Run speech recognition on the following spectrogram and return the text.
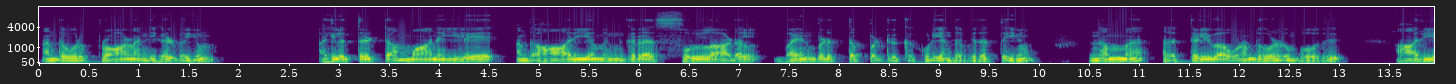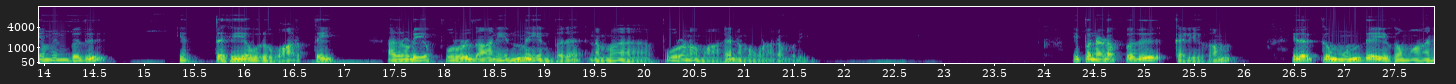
அந்த ஒரு புராண நிகழ்வையும் அகிலத்திரட்டு அம்மானையிலே அந்த ஆரியம் என்கிற சொல்லாடல் பயன்படுத்தப்பட்டிருக்கக்கூடிய அந்த விதத்தையும் நம்ம அதை தெளிவாக உணர்ந்து கொள்ளும்போது ஆரியம் என்பது எத்தகைய ஒரு வார்த்தை அதனுடைய பொருள்தான் என்ன என்பதை நம்ம பூரணமாக நம்ம உணர முடியும். இப்போ நடப்பது கலியுகம். இதற்கு முந்தைய யுகமான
